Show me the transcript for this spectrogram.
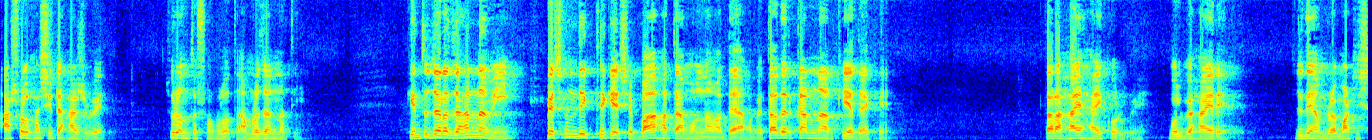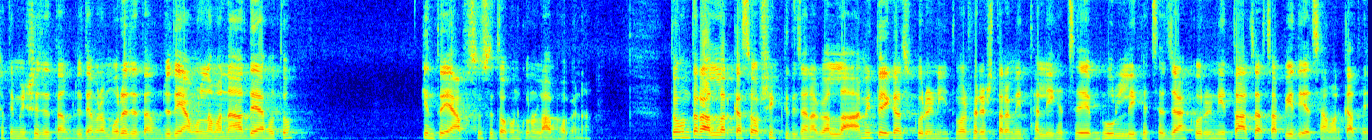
আসল হাসিটা হাসবে, চূড়ান্ত সফলতা, আমরা জান্নাতি। কিন্তু যারা জাহান্নামি, পেছন দিক থেকে এসে বা হাতে আমল নামা দেয়া হবে, তাদের কান্না আর কে দেখে? তারা হাই হাই করবে, বলবে, হায় রে যদি আমরা মাটির সাথে মিশে যেতাম, যদি আমরা মরে যেতাম, যদি আমল নামা না দেয়া হতো, কিন্তু এই আফসোসে তখন কোনো লাভ হবে না। তখন তারা আল্লাহর কাছে অস্বীকৃতি জানাবে, আল্লাহ, আমি তো এই কাজ করিনি। তোমার ফেরেস তারা মিথ্যা লিখেছে, ভুল লিখেছে, যা করিনি তা চাপিয়ে দিয়েছে আমার কাঁধে।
